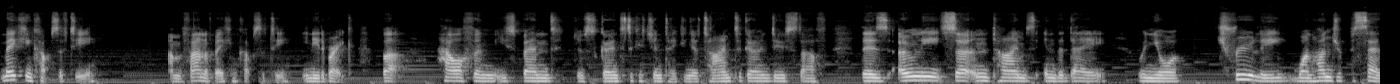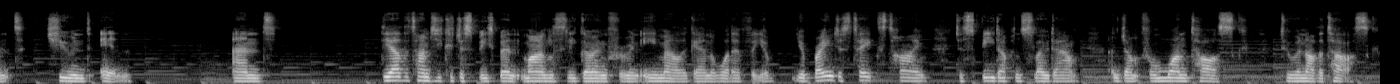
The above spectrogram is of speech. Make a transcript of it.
making cups of tea. I'm a fan of making cups of tea. You need a break. But how often you spend just going to the kitchen, taking your time to go and do stuff. There's only certain times in the day when you're truly 100% tuned in. And the other times you could just be spent mindlessly going through an email again or whatever. Your, your brain just takes time to speed up and slow down and jump from one task to another task.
